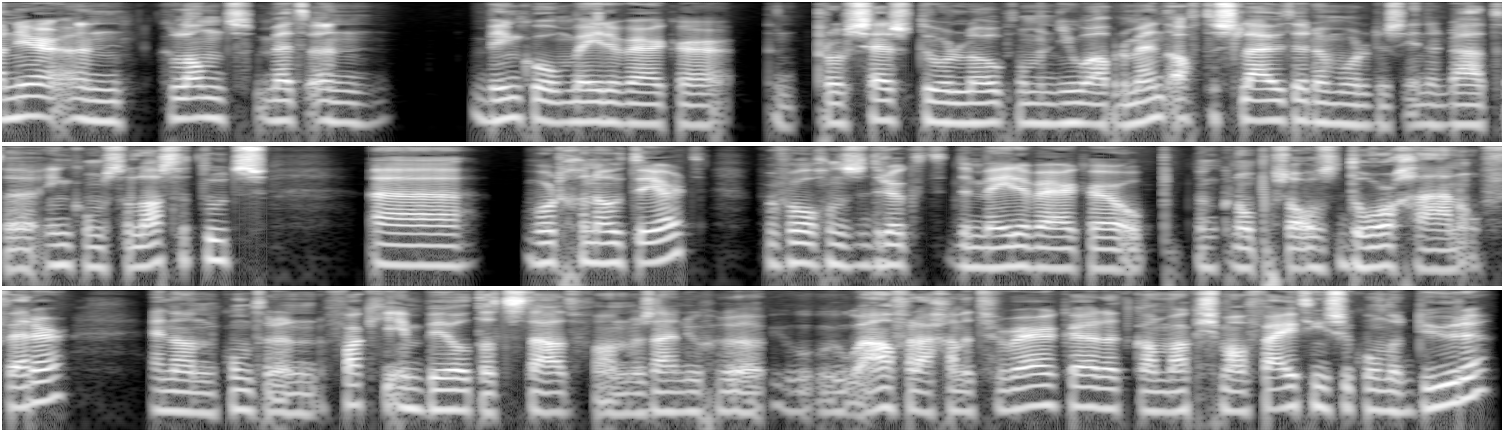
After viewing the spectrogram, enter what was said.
Wanneer een klant met een winkelmedewerker een proces doorloopt om een nieuw abonnement af te sluiten, dan wordt dus inderdaad de inkomstenlastentoets uh, wordt genoteerd. Vervolgens drukt de medewerker op een knop zoals doorgaan of verder. En dan komt er een vakje in beeld dat staat van we zijn nu uw, aanvraag aan het verwerken. Dat kan maximaal 15 seconden duren.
